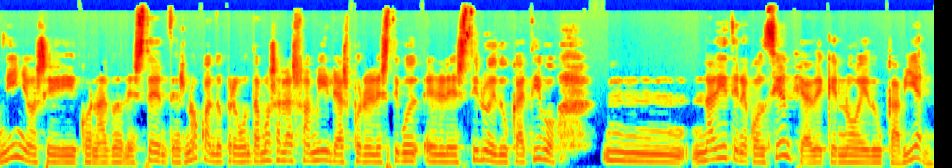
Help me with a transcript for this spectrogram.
niños y con adolescentes, ¿no? Cuando preguntamos a las familias por el, estilo, el estilo educativo, mm, nadie tiene conciencia de que no educa bien.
